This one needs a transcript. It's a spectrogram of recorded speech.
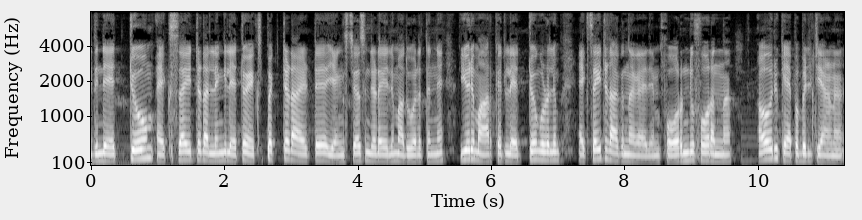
ഇതിന്റെ ഏറ്റവും എക്സൈറ്റഡ് അല്ലെങ്കിൽ ഏറ്റവും എക്സ്പെക്റ്റഡ് ആയിട്ട് യങ്സ്റ്റേഴ്സിന്റെ ഇടയിലും അതുപോലെ തന്നെ ഈ ഒരു മാർക്കറ്റിൽ ഏറ്റവും കൂടുതലും എക്സൈറ്റഡ് ആക്കുന്ന കാര്യം ഫോർ ഇന്റു ഫോർ എന്ന ആ ഒരു കേപ്പബിലിറ്റിയാണ്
